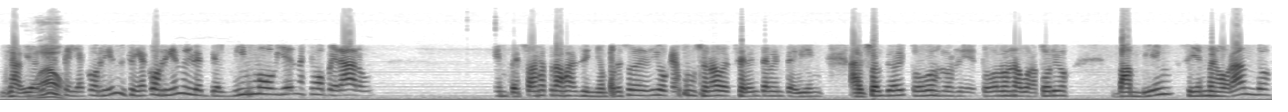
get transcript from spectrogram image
ya había orines, seguía corriendo y seguía corriendo y desde el mismo viernes que me operaron, empezó a trabajar el riñón. Por eso le digo que ha funcionado excelentemente bien. Al sol de hoy todos los todos los laboratorios van bien, siguen mejorando.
